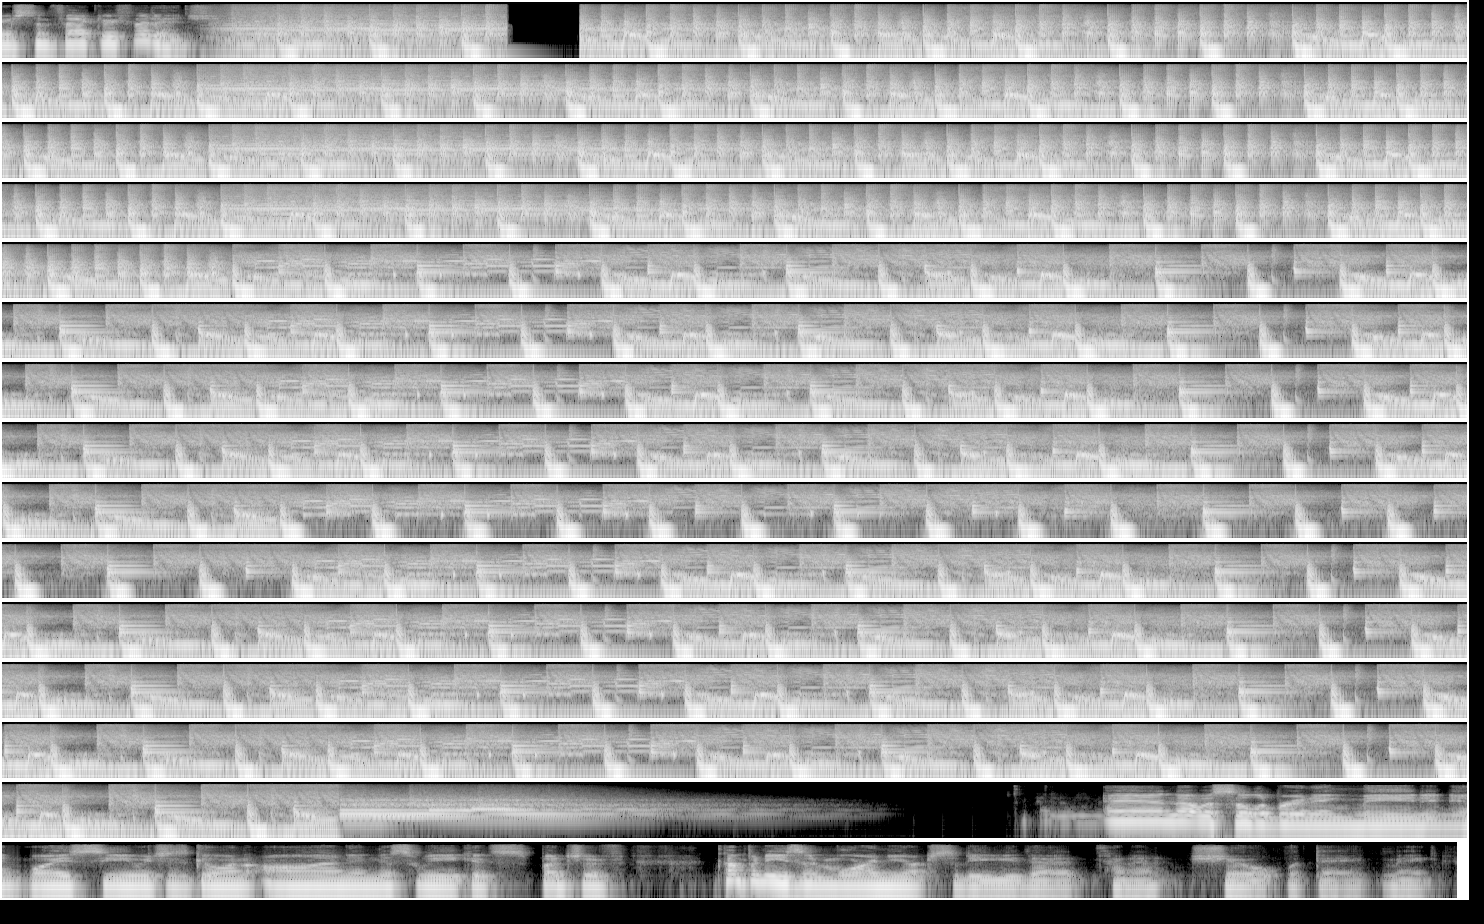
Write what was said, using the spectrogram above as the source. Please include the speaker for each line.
Speaker 1: here's some factory footage. And that was celebrating Made in NYC, which is going on. And this week, it's a bunch of companies and more in New York City that kind of show what they make.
